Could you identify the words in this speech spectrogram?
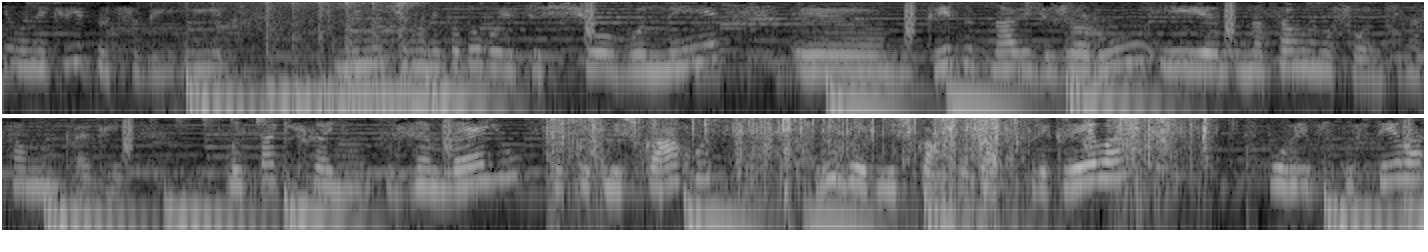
і вони квітнуть собі. І мені чим вони подобаються, що вони е, квітнуть навіть в жару і на самому сонці, на самому пеклі. Ось так і храню з землею, в таких мішках ось, в любих мішках отак прикрила, погріб спустила,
